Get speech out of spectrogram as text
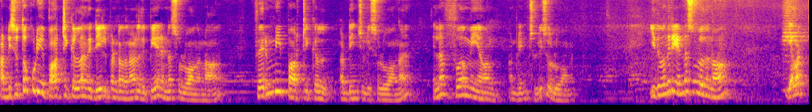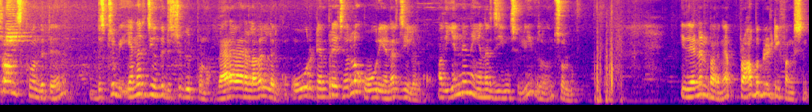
அப்படி சுற்றக்கூடிய பார்ட்டிக்கல்லாம் இதை டீல் பண்ணுறதுனால இது பேர் என்ன சொல்லுவாங்கன்னா ஃபெர்மி பார்ட்டிக்கல் அப்படின்னு சொல்லி சொல்லுவாங்க. இல்லை ஃபெர்மியான் அப்படின்னு சொல்லி சொல்லுவாங்க. இது வந்துட்டு என்ன சொல்லுதுன்னா எலக்ட்ரான்ஸ்க்கு வந்துட்டு டிஸ்ட்ரிபியூ எனர்ஜி வந்து டிஸ்ட்ரிபியூட் பண்ணும். வேறு வேறு லெவலில் இருக்கும். ஒவ்வொரு டெம்பரேச்சரில் ஒவ்வொரு எனர்ஜியில் இருக்கும். அது என்னென்ன எனர்ஜின்னு சொல்லி இதில் வந்து சொல்லும். இது என்னென்னு பாருங்கள் probability function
